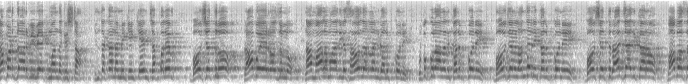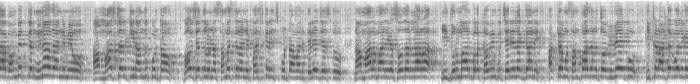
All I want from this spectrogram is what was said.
కపడదారు వివేక్ మందకృష్ణ. ఇంతకన్నా మీకు ఇంకేం చెప్పలేం? భవిష్యత్తులో రాబోయే రోజుల్లో నా మాలమాదిగ సహోదరులను కలుపుకొని ఉపకులాలను కలుపుకొని బహుజనులందరినీ కలుపుకొని భవిష్యత్తు రాజ్యాధికారం బాబాసాహెబ్ అంబేద్కర్ నినాదాన్ని మేము ఆ మాస్టర్కి అందుకుంటాం భవిష్యత్తులో ఉన్న సమస్యలన్నీ పరిష్కరించుకుంటామని తెలియజేస్తూ నా మాలమాదిగ సోదరులారా ఈ దుర్మార్గుల కవింపు చర్యలకు కానీ అక్రమ సంపాదనతో వివేకు ఇక్కడ అడ్డగోలిగా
